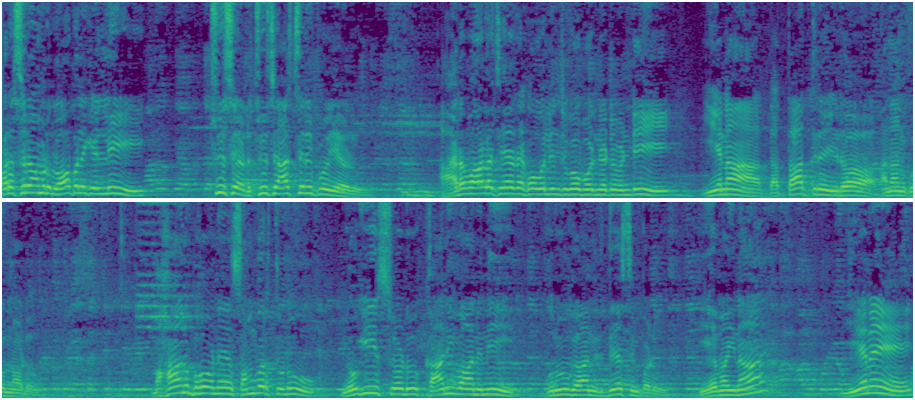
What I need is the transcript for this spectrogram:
పరశురాముడు లోపలికి వెళ్ళి చూశాడు. చూసి ఆశ్చర్యపోయాడు. ఆడవాళ్ళ చేత కౌలించుకోబడినటువంటి ఈయన దత్తాత్రేయుడా అని అనుకున్నాడు. మహానుభావునే సంవర్తుడు యోగీశ్వరుడు కానివాణిని గురువుగా నిర్దేశింపడు. ఏమైనా? ఈయనే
